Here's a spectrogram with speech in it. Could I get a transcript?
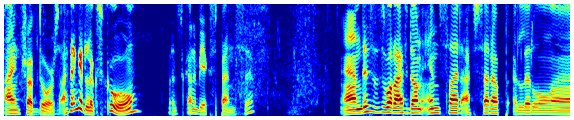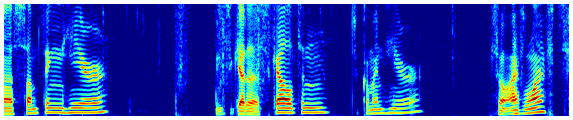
iron trap doors. I think it looks cool, but it's gonna be expensive. And this is what I've done inside. I've set up a little uh, something here. We need to get a skeleton to come in here. So I've left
